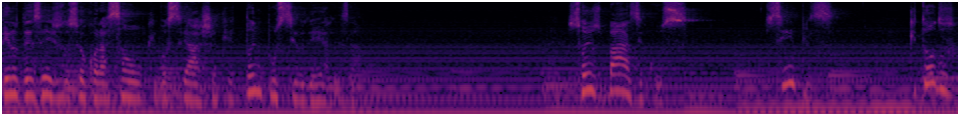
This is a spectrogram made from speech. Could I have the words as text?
Tendo desejo do seu coração que você acha que é tão impossível de realizar. Sonhos básicos, simples, que todo,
